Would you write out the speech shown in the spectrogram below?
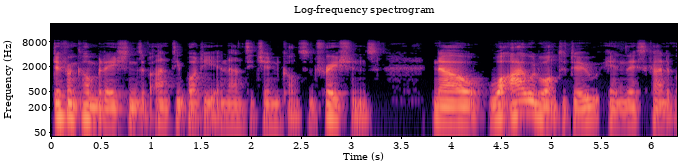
different combinations of antibody and antigen concentrations. Now, what I would want to do in this kind of,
